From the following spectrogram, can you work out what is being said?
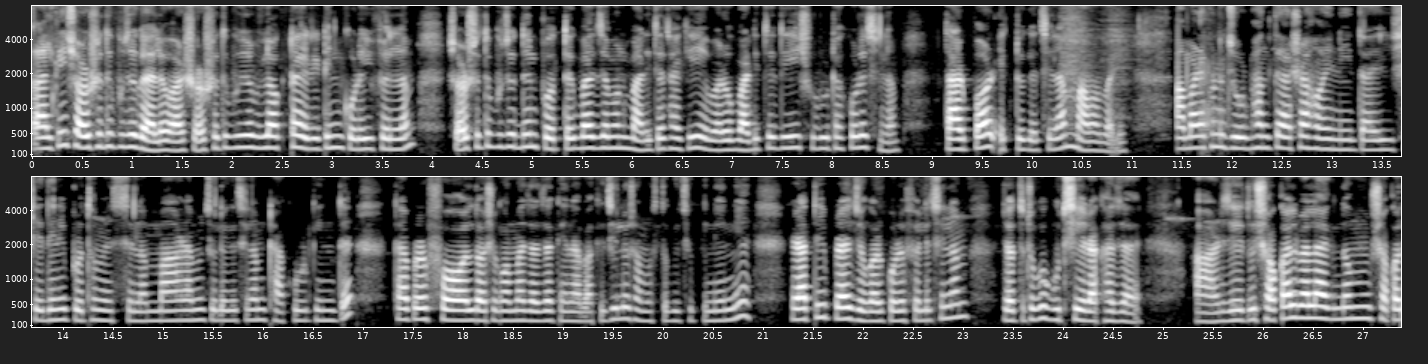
কালকেই সরস্বতী পুজো গেল আর সরস্বতী পুজোর ব্লগটা এডিটিং করেই ফেললাম। সরস্বতী পুজোর দিন প্রত্যেকবার যেমন বাড়িতে থাকি, এবারও বাড়িতে দিয়েই শুরুটা করেছিলাম। তারপর একটু গেছিলাম মামা বাড়ি। আমার এখনও জোর ভাঙতে আসা হয়নি, তাই সেদিনই প্রথম এসেছিলাম। মা আর আমি চলে গেছিলাম ঠাকুর কিনতে। তারপর ফল, দশকর্মা যা যা কেনা বাকি ছিল সমস্ত কিছু কিনে নিয়ে রাতেই প্রায় জোগাড় করে ফেলেছিলাম, যতটুকু গুছিয়ে রাখা যায়। আর যেহেতু সকালবেলা একদম সকাল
